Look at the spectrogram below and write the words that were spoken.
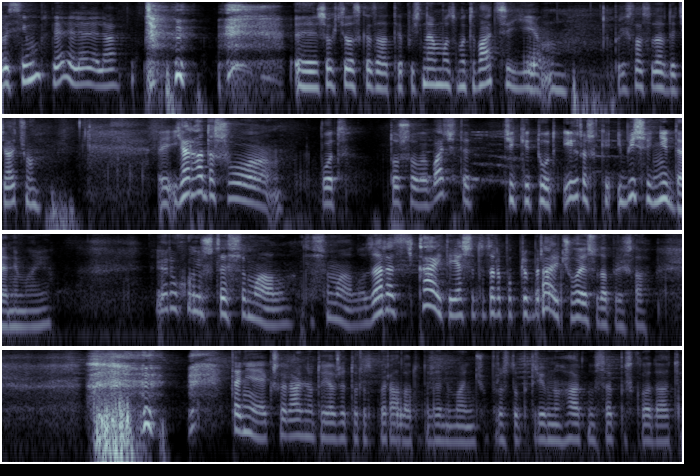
усім. Ля-ля-ля-ля-ля. Е, Що хотіла сказати? Почнемо з мотивації. Прийшла сюди в дитячу. Е, Я рада, що от то, що ви бачите, тільки тут іграшки і більше ніде немає. Я рахую, що це ще мало. Це ще мало. Зараз чекайте, я ще тут зараз поприбираю, чого я сюди прийшла. Та ні, якщо реально, то я вже то розбирала, тут вже немає нічого, просто потрібно гарно все поскладати.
